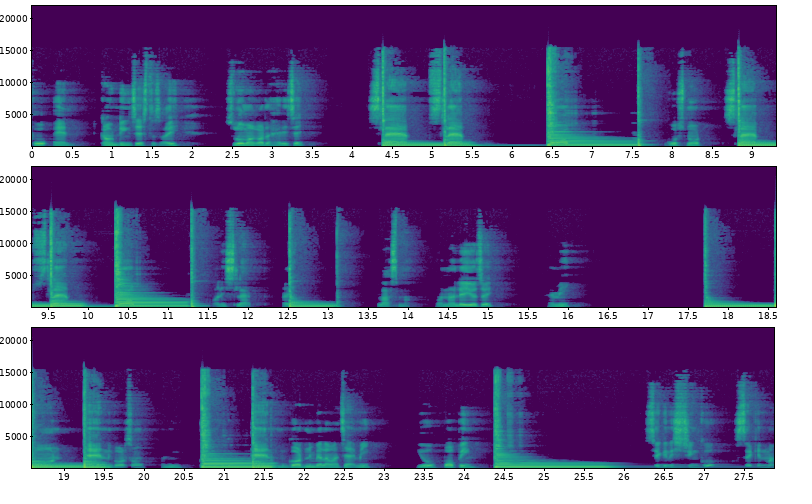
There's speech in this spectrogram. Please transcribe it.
four and counting चाहिँ यस्तो छ है। स्लोमा गर्दाखेरि चाहिँ slap slap pop ghost note slap slap pop अनि स्ल्याप है। लास्टमा भन्नाले यो चाहिँ हामी एन गर्छौँ अनि एन गर्ने बेलामा चाहिँ हामी यो पपिङ सेकेन्ड स्ट्रिङको सेकेन्डमा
